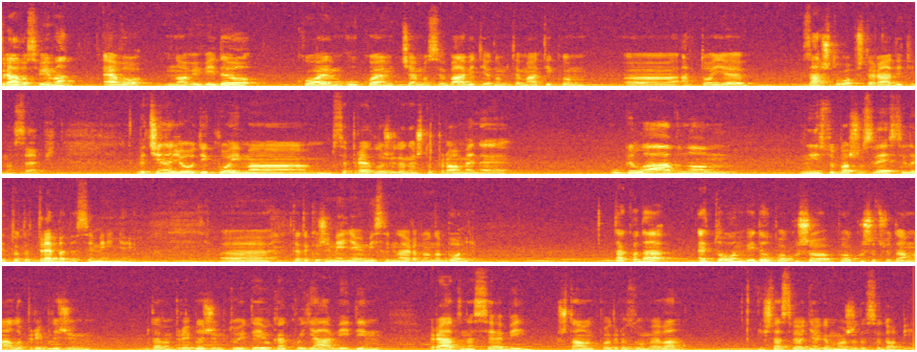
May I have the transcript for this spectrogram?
Zdravo svima, evo novi video kojem, u kojem ćemo se baviti jednom tematikom, uh, a to je zašto uopšte raditi na sebi. Većina ljudi kojima se predloži da nešto promene, uglavnom nisu baš osvestili to da treba da se menjaju. Uh, kada kažem menjaju, mislim naravno na bolje. Tako da, eto, ovom videu pokušao, pokušat ću da malo približim da vam približim tu ideju kako ja vidim rad na sebi, šta on podrazumeva i šta sve od njega može da se dobije.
